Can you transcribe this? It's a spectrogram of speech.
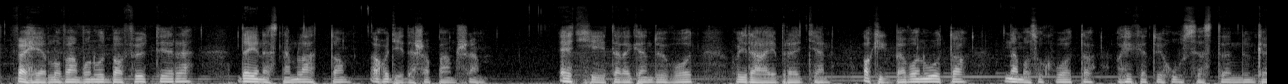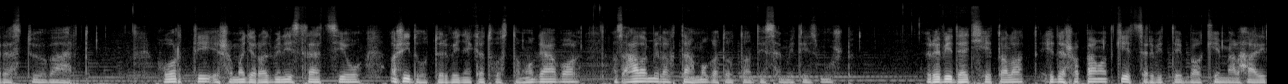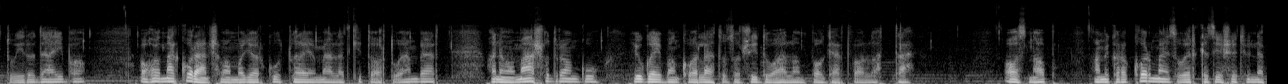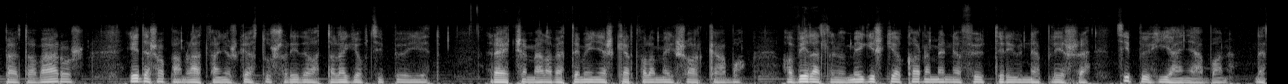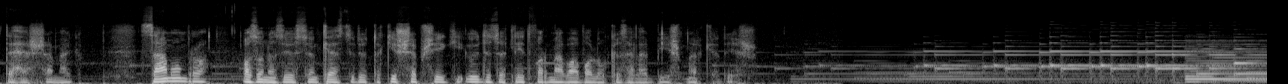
Fehér lován vonult be a főtérre, de én ezt nem láttam, ahogy édesapám sem. Egy hét elegendő volt, hogy ráébredjen. Akik bevonultak, nem azok voltak, akiket ő húsz esztendőn keresztül várt. Horti és a magyar adminisztráció a zsidó törvényeket hozta magával, az államilag támogatott antiszemitizmust. Rövid egy hét alatt édesapámat kétszer vitték be a kémmel hárító irodáiba, ahol már korán sem a magyar kultúrája mellett kitartó embert, hanem a másodrangú, jogaiban korlátozott zsidó állampolgárt vallatták. Aznap, amikor a kormányzó érkezését ünnepelte a város, édesapám látványos gesztussal ideadta legjobb cipőjét. Rejtsem el a veteményes kert valamelyik sarkába. Ha véletlenül mégis ki akarna menni a főtéri ünneplésre, cipő hiányában ne tehesse meg. Számomra azon az őszön kezdődött a kisebbségi, üldözött létformával való közelebbi ismerkedés. thank you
